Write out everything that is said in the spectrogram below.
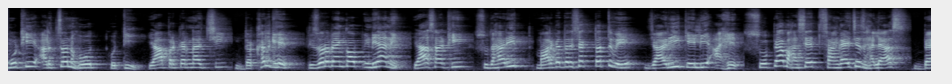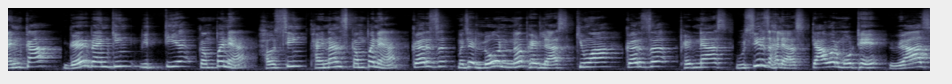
मोठी अडचण होत होती. या प्रकरणाची दखल घेत रिझर्व्ह बँक ऑफ इंडियाने यासाठी सुधारित मार्गदर्शक तत्वे जारी केली आहेत. सोप्या भाषेत सांगायचे झाल्यास बँका गैर बँकिंग वित्तीय कंपन्या हाऊसिंग फायनान्स कंपन्या कर्ज म्हणजे लोन न फेडल्यास किंवा कर्ज फेडण्यास उशीर झाल्यास त्यावर मोठे व्याज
